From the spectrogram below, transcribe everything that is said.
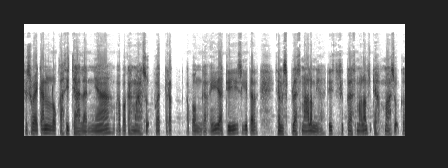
sesuaikan lokasi jalannya apakah masuk buat truk apa enggak. Ini tadi sekitar jam 11 malam ya. Di 11 malam sudah masuk ke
